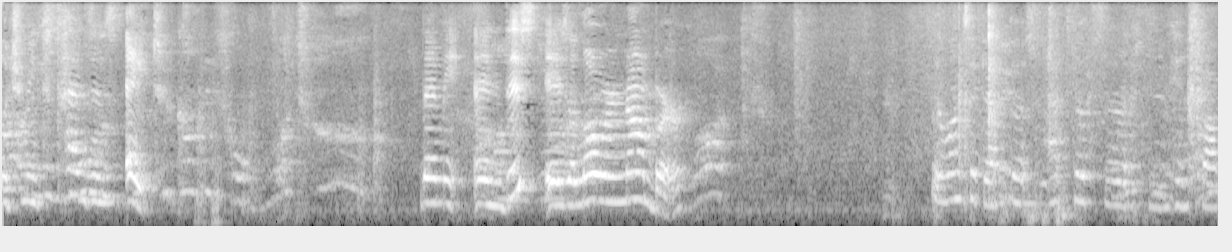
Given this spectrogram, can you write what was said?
which means tens is eight. Then me, and this is a lower number. Wait one second. I have to, I have to, uh, you can stop.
